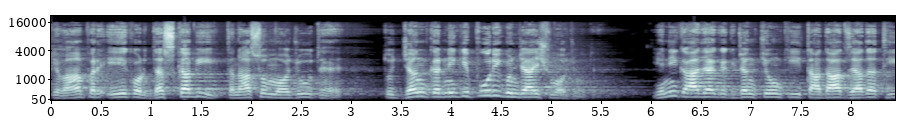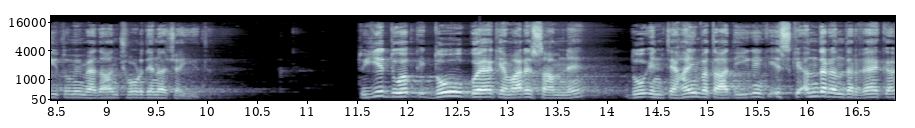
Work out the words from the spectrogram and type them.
کہ وہاں پر ایک اور دس کا بھی تناسب موجود ہے، تو جنگ کرنے کی پوری گنجائش موجود ہے۔ یہ نہیں کہا جائے کہ جنگ کیوں کی، تعداد زیادہ تھی، تمہیں میدان چھوڑ دینا چاہیے تھا۔ تو یہ دو دو گویا کہ ہمارے سامنے دو انتہائی بتا دی گئی کہ اس کے اندر اندر رہ کر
